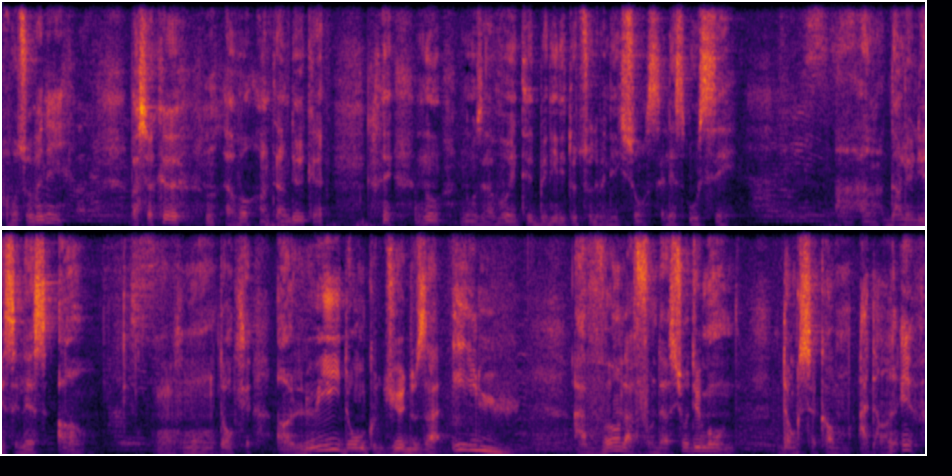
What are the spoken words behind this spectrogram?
Vous vous souvenez? Parce que nous avons entendu que nous, nous avons été bénis de toutes sortes de bénédictions célestes où c'est ah, Dans le lieu céleste, en. Mhm. Donc, en lui, donc, Dieu nous a élus avant la fondation du monde. Donc, c'est comme Adam et Ève.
